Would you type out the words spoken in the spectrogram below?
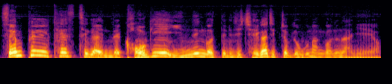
샘플 테스트가 있는데 거기에 있는 것들이지 제가 직접 녹음한 거는 아니에요.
